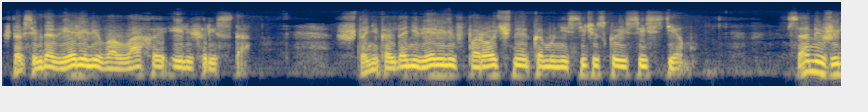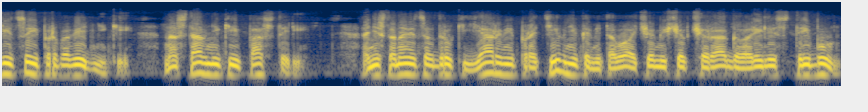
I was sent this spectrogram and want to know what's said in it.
что всегда верили в Аллаха или Христа, что никогда не верили в порочную коммунистическую систему. Сами жрецы и проповедники, наставники и пастыри – Они становятся вдруг ярыми противниками того, о чем еще вчера говорили с трибун.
